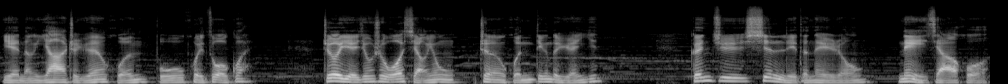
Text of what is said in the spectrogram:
也能压制冤魂，不会作怪。这也就是我想用镇魂钉的原因。根据信里的内容，那家伙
